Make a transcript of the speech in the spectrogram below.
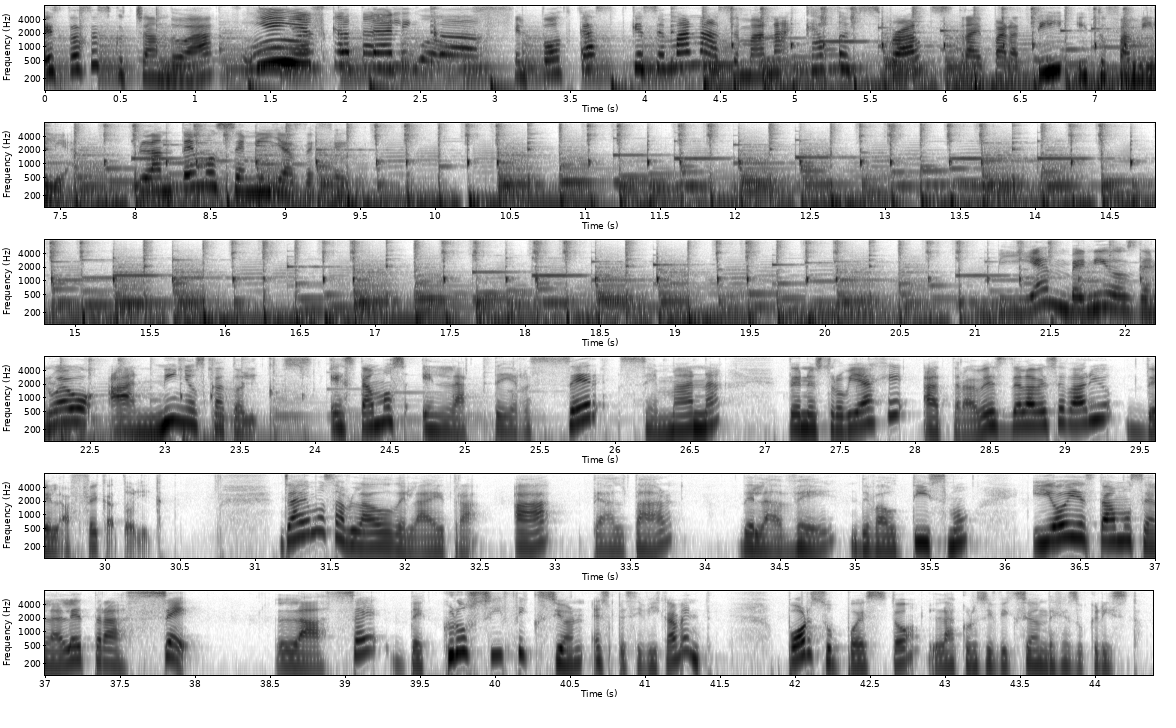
Estás escuchando a Niños Católicos, el podcast que semana a semana Catholic Sprouts trae para ti y tu familia. Plantemos semillas de fe. Bienvenidos de nuevo a Niños Católicos. Estamos en la tercera semana de nuestro viaje a través del abecedario de la fe católica. Ya hemos hablado de la letra A de altar, de la D de bautismo y hoy estamos en la letra C, la C de crucifixión específicamente. Por supuesto, la crucifixión de Jesucristo.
